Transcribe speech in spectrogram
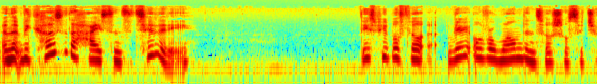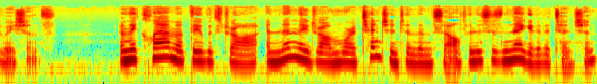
And that because of the high sensitivity, these people feel very overwhelmed in social situations. And they clam up, they withdraw, and then they draw more attention to themselves. And this is negative attention.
